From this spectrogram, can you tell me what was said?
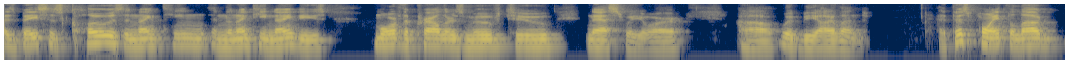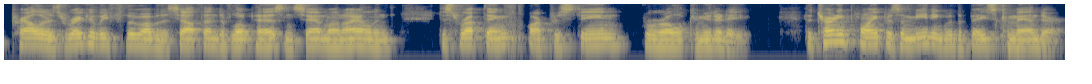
As bases closed in, 19, in the 1990s, more of the Prowlers moved to NASWI or uh, Whidbey Island. At this point, the loud Prowlers regularly flew over the south end of Lopez and San Juan Island disrupting our pristine rural community. The turning point was a meeting with the base commander,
